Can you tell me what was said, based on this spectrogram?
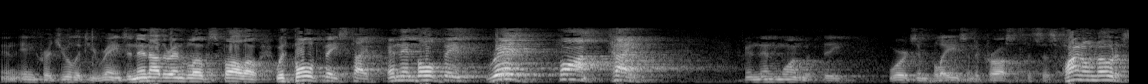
And incredulity reigns. And then other envelopes follow with boldface type, and then boldface red font type. And then one with the words emblazoned across it that says, final notice.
